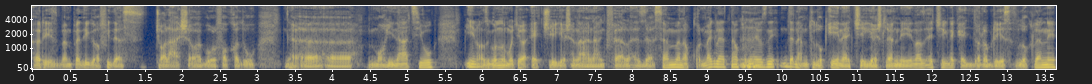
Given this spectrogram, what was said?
részben pedig a Fidesz csalásából fakadó mahinációk. Én azt gondolom, hogy ha egységesen állnánk fel ezzel szemben, akkor meg lehetne akadályozni, de nem tudok én egységes lenni, én az egységnek egy darab része tudok lenni,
